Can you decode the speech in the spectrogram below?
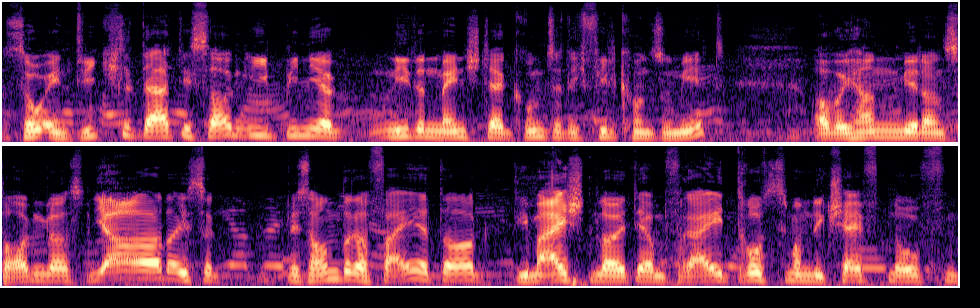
so entwickelt, darf ich sagen. Ich bin ja nicht ein Mensch, der grundsätzlich viel konsumiert. Aber ich habe mir dann sagen lassen, ja, da ist ein besonderer Feiertag, die meisten Leute haben frei, trotzdem haben die Geschäfte offen.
